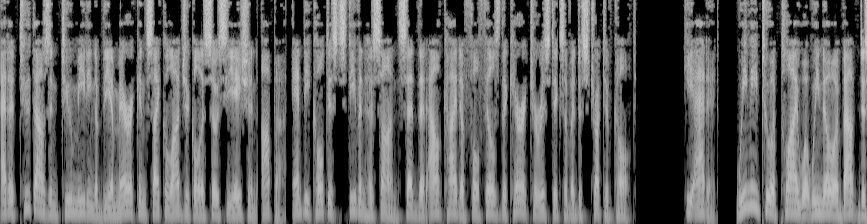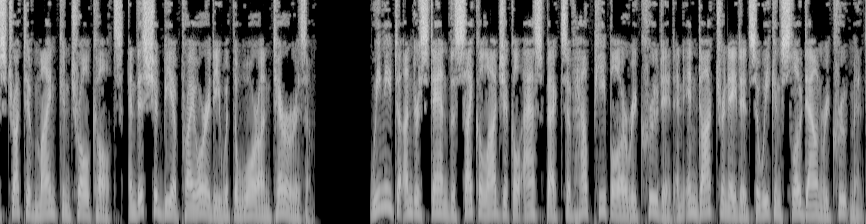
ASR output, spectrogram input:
At a 2002 meeting of the American Psychological Association anti-cultist Steven Hassan said that al-Qaeda fulfills the characteristics of a destructive cult. He added, "...we need to apply what we know about destructive mind control cults, and this should be a priority with the war on terrorism." We need to understand the psychological aspects of how people are recruited and indoctrinated so we can slow down recruitment.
